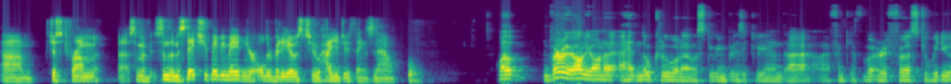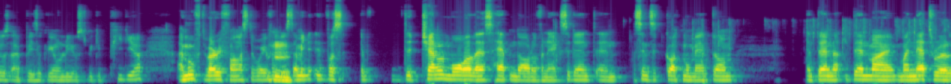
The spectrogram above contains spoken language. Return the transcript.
um, just from uh, some of some of the mistakes you've maybe made in your older videos to how you do things now? Well, very early on, I, I, had no clue what I was doing basically, and I, I think the very first two videos, I basically only used Wikipedia. I moved very fast away from mm-hmm. this. I mean, it was it, the channel more or less happened out of an accident, and since it got momentum, and then then my my natural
